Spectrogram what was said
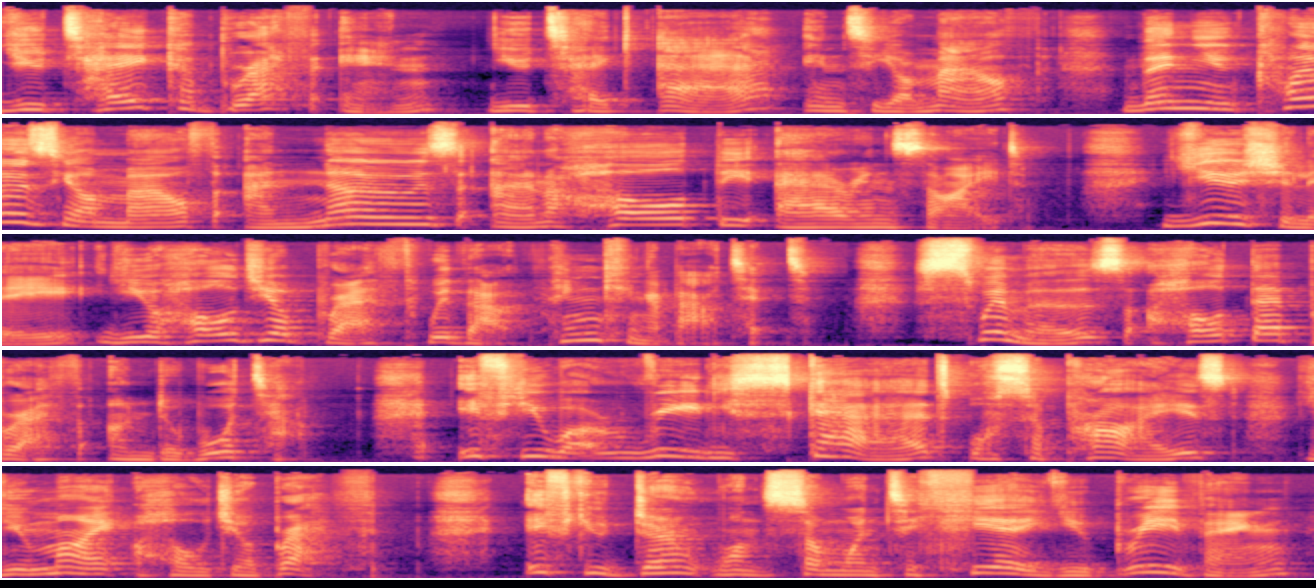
you take a breath in, you take air into your mouth, then you close your mouth and nose and hold the air inside. Usually, you hold your breath without thinking about it. Swimmers hold their breath underwater. If you are really scared or surprised, you might hold your breath. If you don't want someone to hear you breathing,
